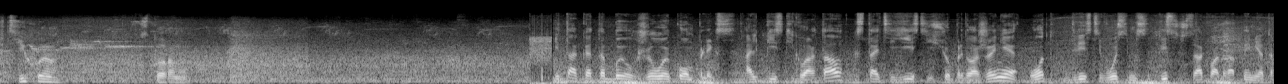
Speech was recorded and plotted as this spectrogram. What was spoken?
в тихую сторону. Итак, это был жилой комплекс «Альпийский квартал». Кстати, есть еще предложение от 280 тысяч за квадратный метр.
